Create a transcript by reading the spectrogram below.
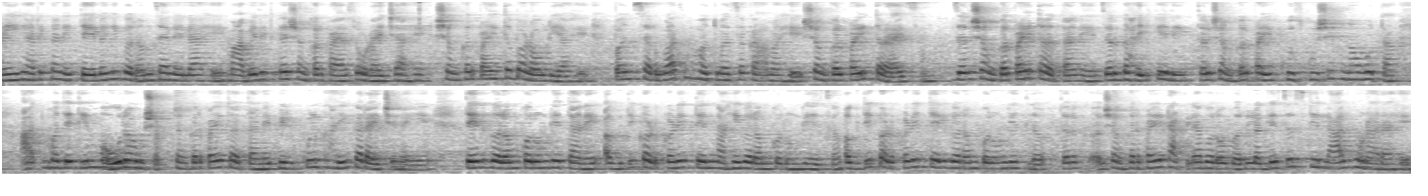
आणि या ठिकाणी तेलही गरम झालेलं आहे. मावेल इतक्या शंकरपाळ्या सोडायच्या आहे शंकरपाळी तर बनवली आहे पण सर्वात महत्त्वाचं काम आहे शंकरपाळी तळायचं. जर शंकरपाळी तळताने जर घाई केली तर शंकरपाळी खुसखुशीत न होता आतमध्ये ती मऊ राहू शकते. शंकरपाळी तळताने बिलकुल घाई करायची नाही आहे तेल गरम करून घेताना अगदी कडकडीत तेल नाही गरम करून घ्यायचं. अगदी कडकडीत तेल गरम करून घेतलं तर शंकरपाळी टाकल्याबरोबर लगेचच ती लाल होणार आहे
